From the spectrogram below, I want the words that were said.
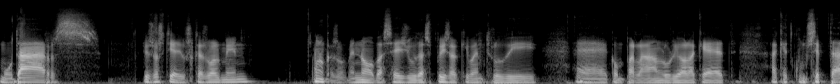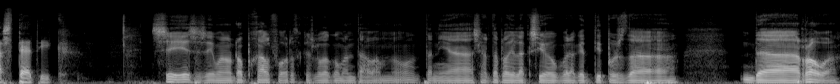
mutars... Dius, hòstia, dius, casualment bueno, casualment no, va ser Judas Priest el qui va introduir, eh, com parlava en l'Oriol, aquest, aquest concepte estètic. Sí, sí, sí. Bueno, Rob Halford, que és el que comentàvem, no? tenia certa predilecció per aquest tipus de, de roba.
